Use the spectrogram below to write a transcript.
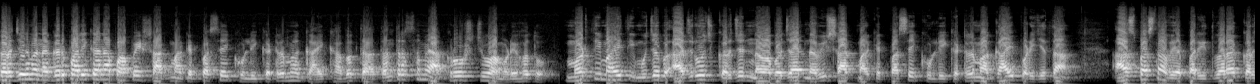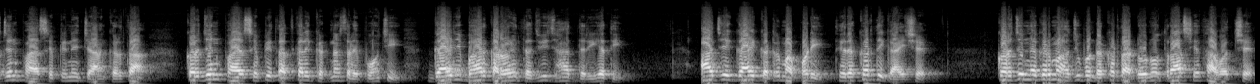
કરજણમાં નગરપાલિકાના પાપે શાક માર્કેટ પાસે ખુલ્લી ગટરમાં ગાય ખાબકતા તંત્ર સામે આક્રોશ જોવા મળ્યો હતો. મળતી માહિતી મુજબ, આજરોજ કરજણ નવા બજાર નવી શાક માર્કેટ પાસે ખુલ્લી ગટરમાં ગાય પડી જતા આસપાસના વેપારી દ્વારા કરજણ ફાયર સેફટીને જાણ કરતા કરજણ ફાયર સેફટી તાત્કાલિક ઘટના સ્થળે પહોંચી ગાયને બહાર કાઢવાની તજવીજ હાથ ધરી હતી. આ જે ગાય ગટરમાં પડી તે રખડતી ગાય છે. કરજણ નગરમાં હજુ પણ રખડતા ઢોરનો ત્રાસ યથાવત છે.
